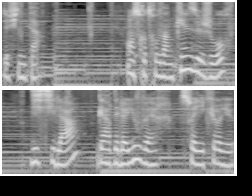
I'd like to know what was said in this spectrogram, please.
de Finta. On se retrouve dans 15 jours. D'ici là, gardez l'œil ouvert, soyez curieux.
